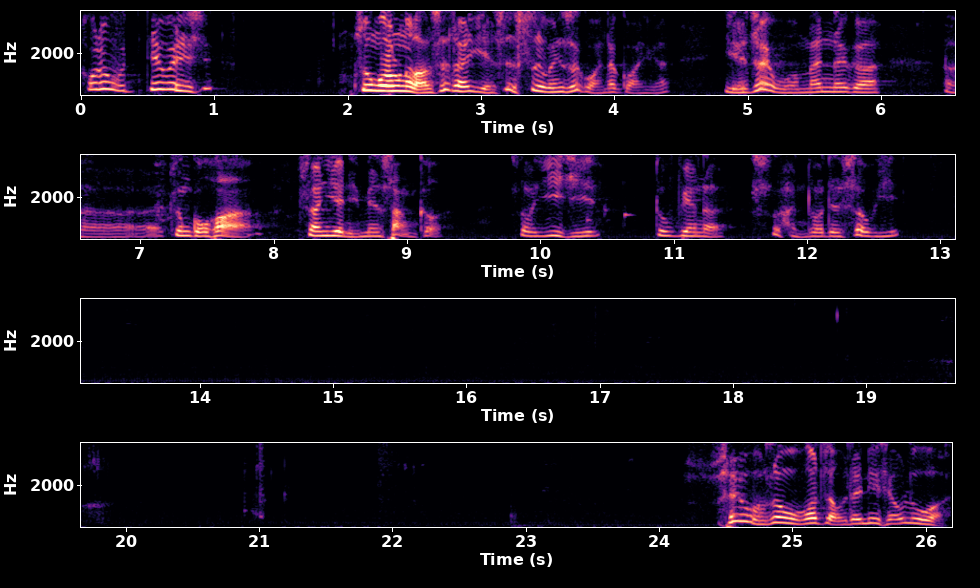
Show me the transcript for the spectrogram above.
后来我因为宋国龙老师呢也是市文史馆的馆员，也在我们那个呃中国画专业里面上课，所以一直都编了是很多的受益。所以我说我走的那条路啊，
